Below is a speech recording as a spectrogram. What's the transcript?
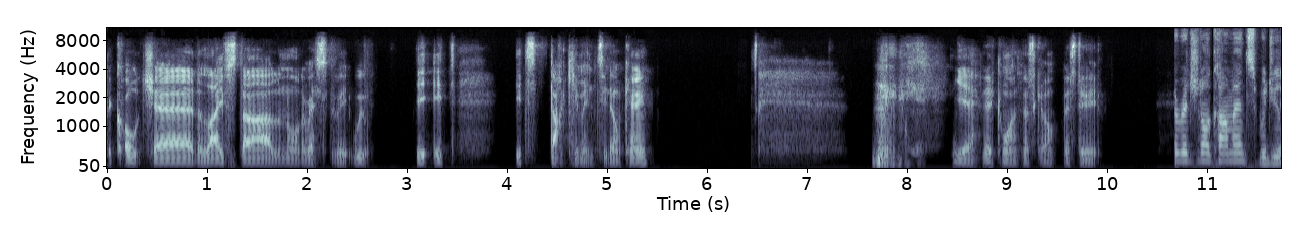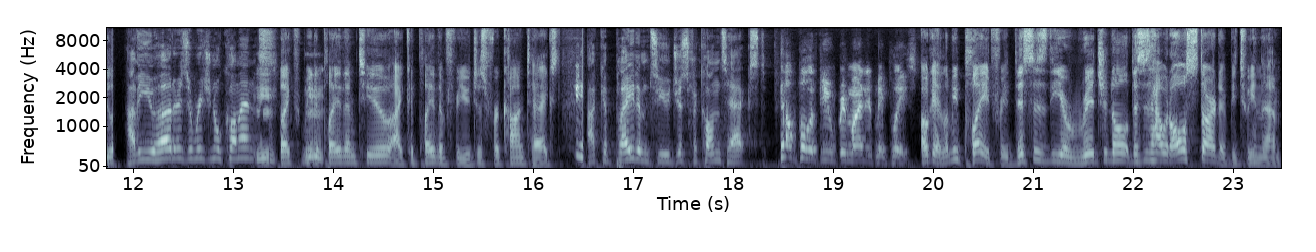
the culture, the lifestyle, and all the rest of it. We it, it it's documented, okay? Yeah, yeah, come on, let's go. Let's do it. original comments? Would you Have you heard his original comments? like for me to Mm. play them to you? I could play them for you just for context. I could play them to you just for context. Helpful if you reminded me, please. Okay, let me play it for you. This is the original. This is how it all started between them.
